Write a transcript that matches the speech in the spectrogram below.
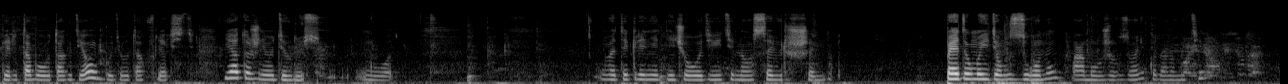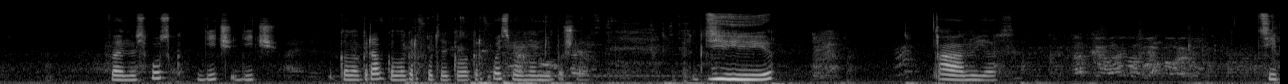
перед тобой вот так делать будет, вот так флексить, я тоже не удивлюсь. Вот. В этой игре нет ничего удивительного совершенно. Поэтому мы идем в зону. А, мы уже в зоне, куда нам идти? Двойной спуск, дичь, дичь. Голограф, голограф, вот этот голограф восьмой, но мне пошло. Где? А, ну ясно. Тип,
